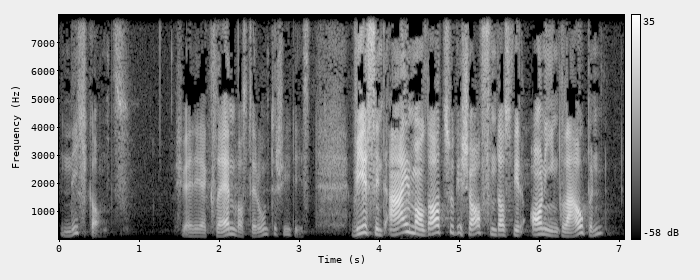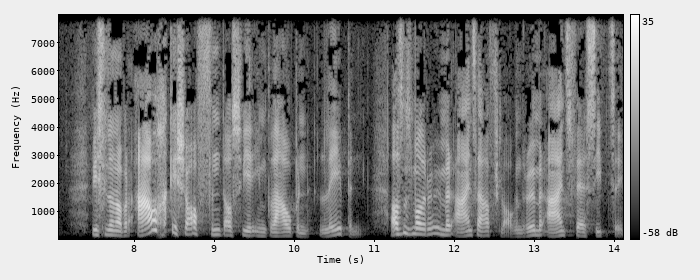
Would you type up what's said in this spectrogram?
Nicht ganz. Ich werde erklären, was der Unterschied ist. Wir sind einmal dazu geschaffen, dass wir an ihn glauben. Wir sind dann aber auch geschaffen, dass wir im Glauben leben. Lass uns mal Römer 1 aufschlagen. Römer 1, Vers 17.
